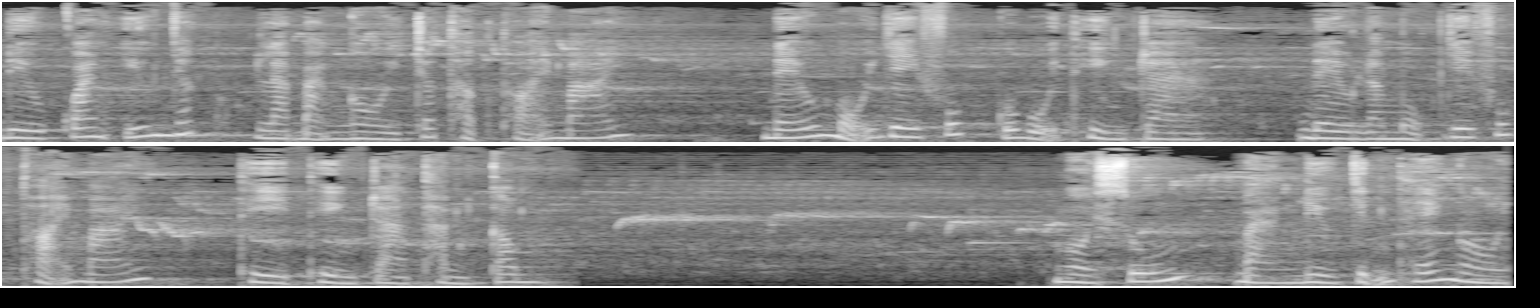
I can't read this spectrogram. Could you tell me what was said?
Điều quan yếu nhất là bạn ngồi cho thật thoải mái. Nếu mỗi giây phút của buổi thiền trà đều là một giây phút thoải mái thì thiền trà thành công. Ngồi xuống, bạn điều chỉnh thế ngồi,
